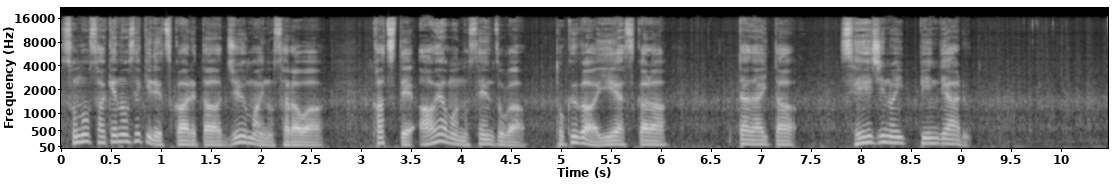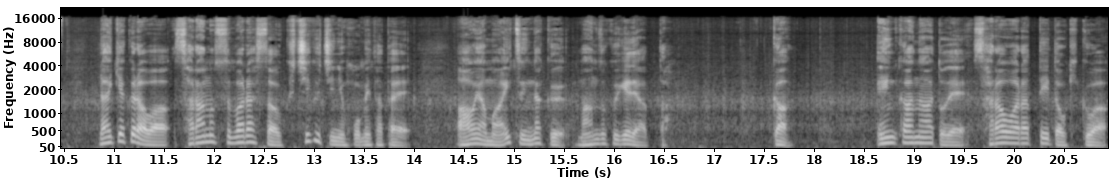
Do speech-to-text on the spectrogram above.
その酒の席で使われた10枚の皿はかつて青山の先祖が徳川家康からいただいた政治の一品である。来客らは皿の素晴らしさを口々に褒めたたえ青山はいつになく満足げであった。が宴会の後で皿を洗っていたお菊は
